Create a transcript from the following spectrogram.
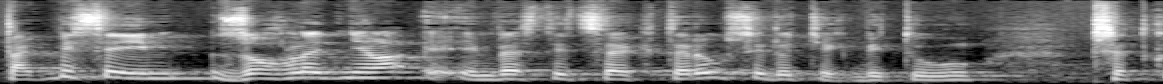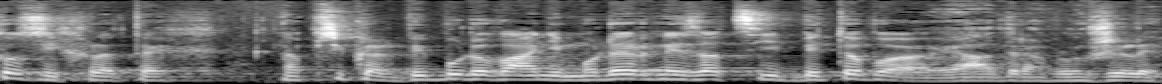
tak by se jim zohlednila i investice, kterou si do těch bytů v předchozích letech, například vybudování modernizací bytového jádra, vložili.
